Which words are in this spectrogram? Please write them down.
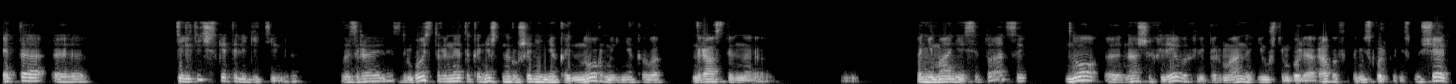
это э, теоретически это легитимно в Израиле. С другой стороны, это, конечно, нарушение некой нормы, некого нравственного понимания ситуации – но э, наших левых, либермана и уж тем более арабов это нисколько не смущает.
